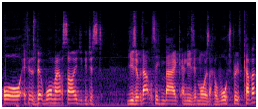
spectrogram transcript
Or if it was a bit warmer outside, you could just use it without the sleeping bag and use it more as like a waterproof cover.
